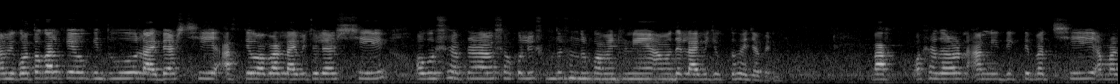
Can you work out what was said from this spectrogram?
আমি গতকালকেও কিন্তু লাইভে আসছি, আজকেও আবার লাইভে চলে আসছি। অবশ্যই আপনারা সকলেই সুন্দর সুন্দর কমেন্ট নিয়ে আমাদের লাইভে যুক্ত হয়ে যাবেন। বাহ, অসাধারণ। আমি দেখতে পাচ্ছি আমার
